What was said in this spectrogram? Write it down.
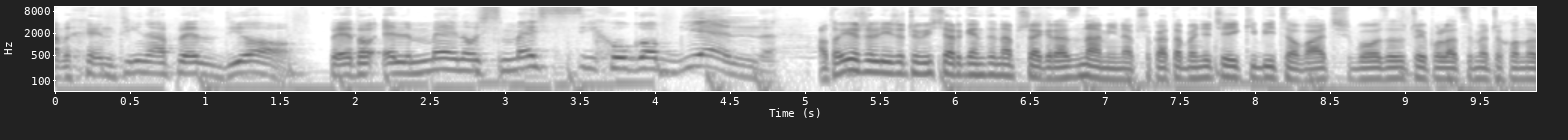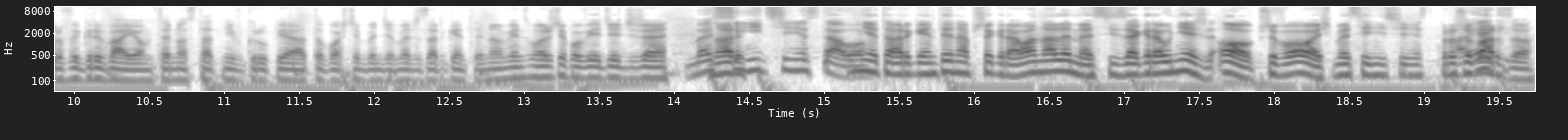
Argentina perdió, pero el menos Messi jugó bien. A to jeżeli rzeczywiście Argentyna przegra z nami na przykład, a będziecie jej kibicować, bo zazwyczaj Polacy mecze honor wygrywają, ten ostatni w grupie, a to właśnie będzie mecz z Argentyną, więc możecie powiedzieć, że... Messi no, Ar- nic się nie stało. Nie, to Argentyna przegrała, no ale Messi zagrał nieźle. O, przywołałeś, Messi nic się nie... Proszę jak- bardzo.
